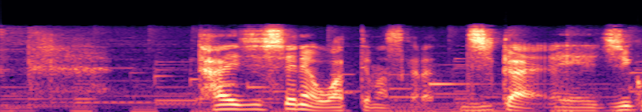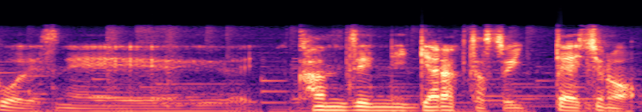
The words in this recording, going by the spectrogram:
対峙してね、終わってますから、次回、えー次号ですね、えー完全にギャラクタスと1対1の、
